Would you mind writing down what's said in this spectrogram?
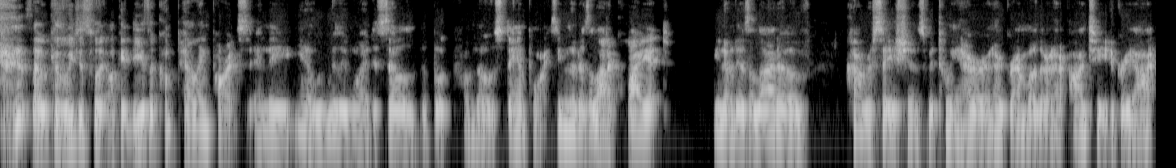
so because we just thought, okay, these are compelling parts, and they, you know, we really wanted to sell the book from those standpoints. Even though there's a lot of quiet, you know, there's a lot of conversations between her and her grandmother and her auntie, a great aunt.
